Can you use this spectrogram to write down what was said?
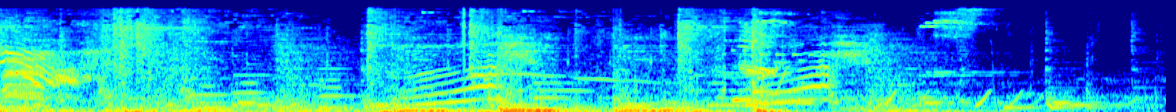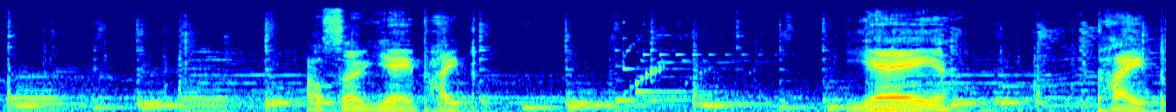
that? Also, yay, pipe. Yay, pipe.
